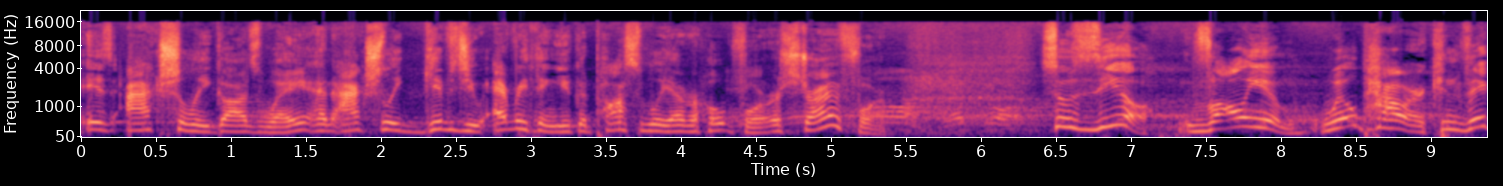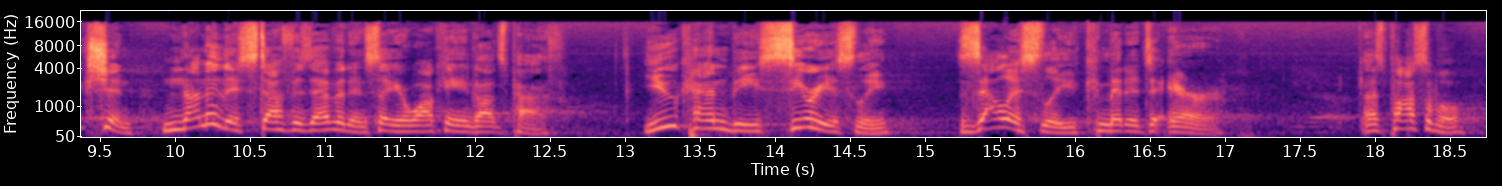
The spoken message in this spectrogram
is actually God's way and actually gives you everything you could possibly ever hope for or strive for. So, zeal, volume, willpower, conviction, none of this stuff is evidence that you're walking in God's path. You can be seriously, zealously committed to error. That's possible.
